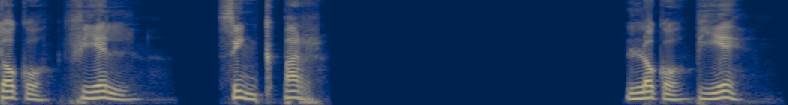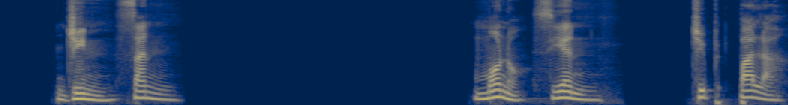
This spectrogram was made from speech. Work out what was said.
Toco. Fiel. Zinc. Par. Loco. Pie. Jin. San. Mono. Cien. Chip. Pala.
